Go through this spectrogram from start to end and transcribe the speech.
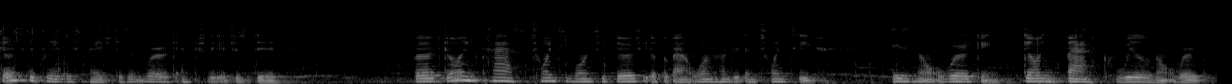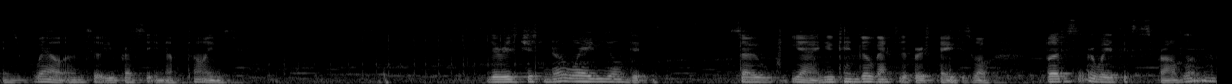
Going to the previous page doesn't work, actually it just did. But going past 21 to 30 of about 120 is not working. Going back will not work as well until you press it enough times. There is just no way beyond it. So yeah, you can go back to the first page as well. But is there a way to fix this problem?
